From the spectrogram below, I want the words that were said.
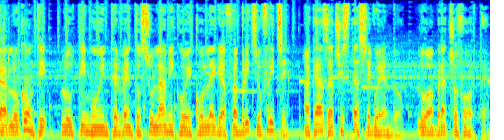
Carlo Conti, l'ultimo intervento sull'amico e collega Fabrizio Frizzi, a casa ci sta seguendo, lo abbraccio forte.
